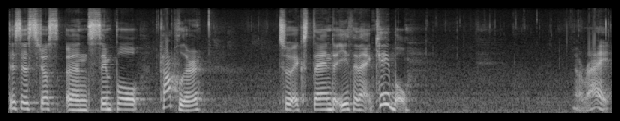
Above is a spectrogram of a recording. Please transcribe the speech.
This is just a simple coupler to extend the Ethernet cable. All right.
